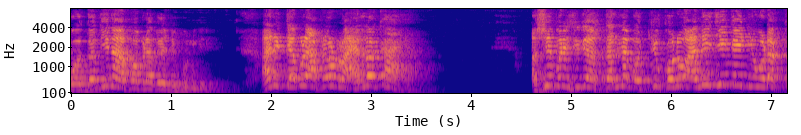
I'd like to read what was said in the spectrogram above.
पद्धतीने आपापल्याकडे निघून गेले. आणि त्यामुळे आपल्याला राहिलं काय? अशी परिस्थिती असताना बच्चू कडू आणि जे काही निवडक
